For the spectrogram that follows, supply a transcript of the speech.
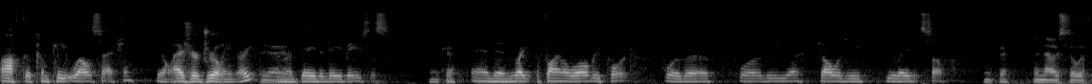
off the complete well section. You know, as you're drilling, right, Yeah, on a day-to-day basis Okay. and then write the final well report for the for the uh, geology related stuff. Okay. And that was still with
